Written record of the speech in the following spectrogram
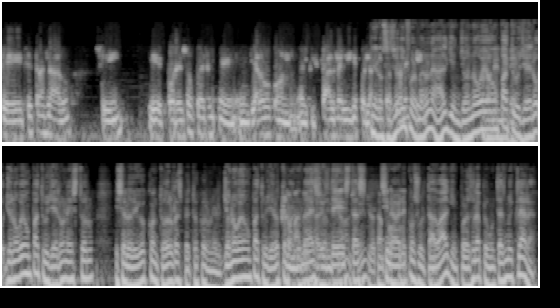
de ese traslado, sí. Y por eso, pues, eh, en diálogo con el fiscal le dije, pues, la Pero si se lo que- informaron a alguien, yo no veo a Coronel, un mire. patrullero, yo no veo a un patrullero, Néstor, y se lo digo con todo el respeto, coronel, yo no veo a un patrullero tomando Tomando una decisión de estas sí, sin haberle consultado a alguien. Por eso la pregunta es muy clara.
